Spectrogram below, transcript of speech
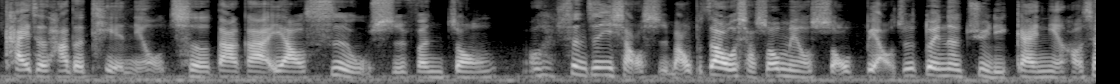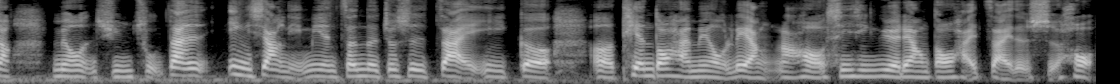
开着他的铁牛车，大概要四五十分钟。甚至一小时吧，我不知道。我小时候没有手表，就是对那距离概念好像没有很清楚。但印象里面，真的就是在一个呃天都还没有亮，然后星星月亮都还在的时候，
